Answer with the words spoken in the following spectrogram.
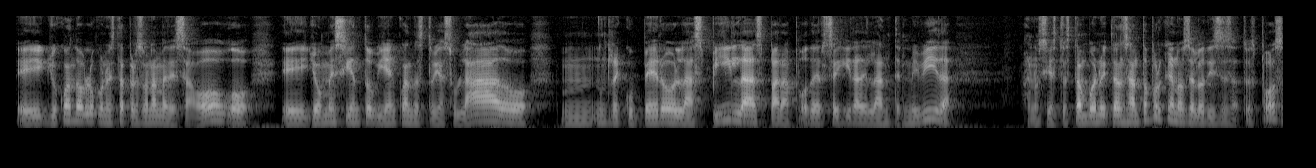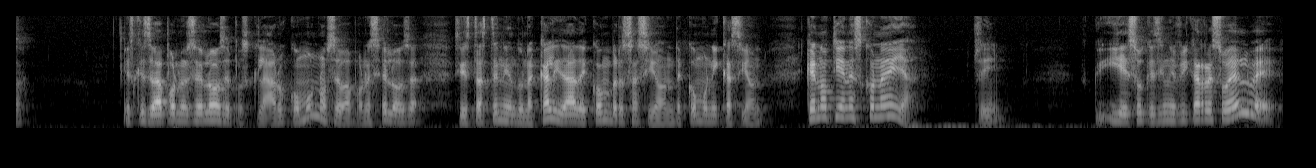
Eh, yo cuando hablo con esta persona me desahogo, eh, yo me siento bien cuando estoy a su lado, mm, recupero las pilas para poder seguir adelante en mi vida. Bueno, si esto es tan bueno y tan santo, ¿por qué no se lo dices a tu esposa? es que se va a poner celosa. Pues claro, ¿cómo no se va a poner celosa si estás teniendo una calidad de conversación, de comunicación que no tienes con ella? ¿Sí? ¿Y eso qué significa? Resuelve.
